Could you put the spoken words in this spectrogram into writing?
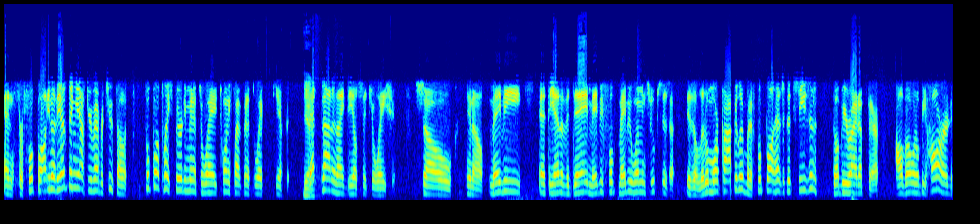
And for football, you know the other thing you have to remember too, fellas, football plays 30 minutes away, 25 minutes away from campus. Yeah. That's not an ideal situation. So you know maybe at the end of the day, maybe fo- maybe women's hoops is a is a little more popular. But if football has a good season, they'll be right up there. Although it'll be hard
